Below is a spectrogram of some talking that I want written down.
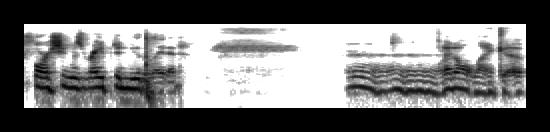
for she was raped and mutilated. Mm, i don't like it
